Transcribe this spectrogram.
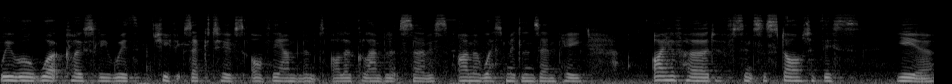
we will work closely with chief executives of the ambulance, our local ambulance service. I'm a West Midlands MP. I have heard since the start of this year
